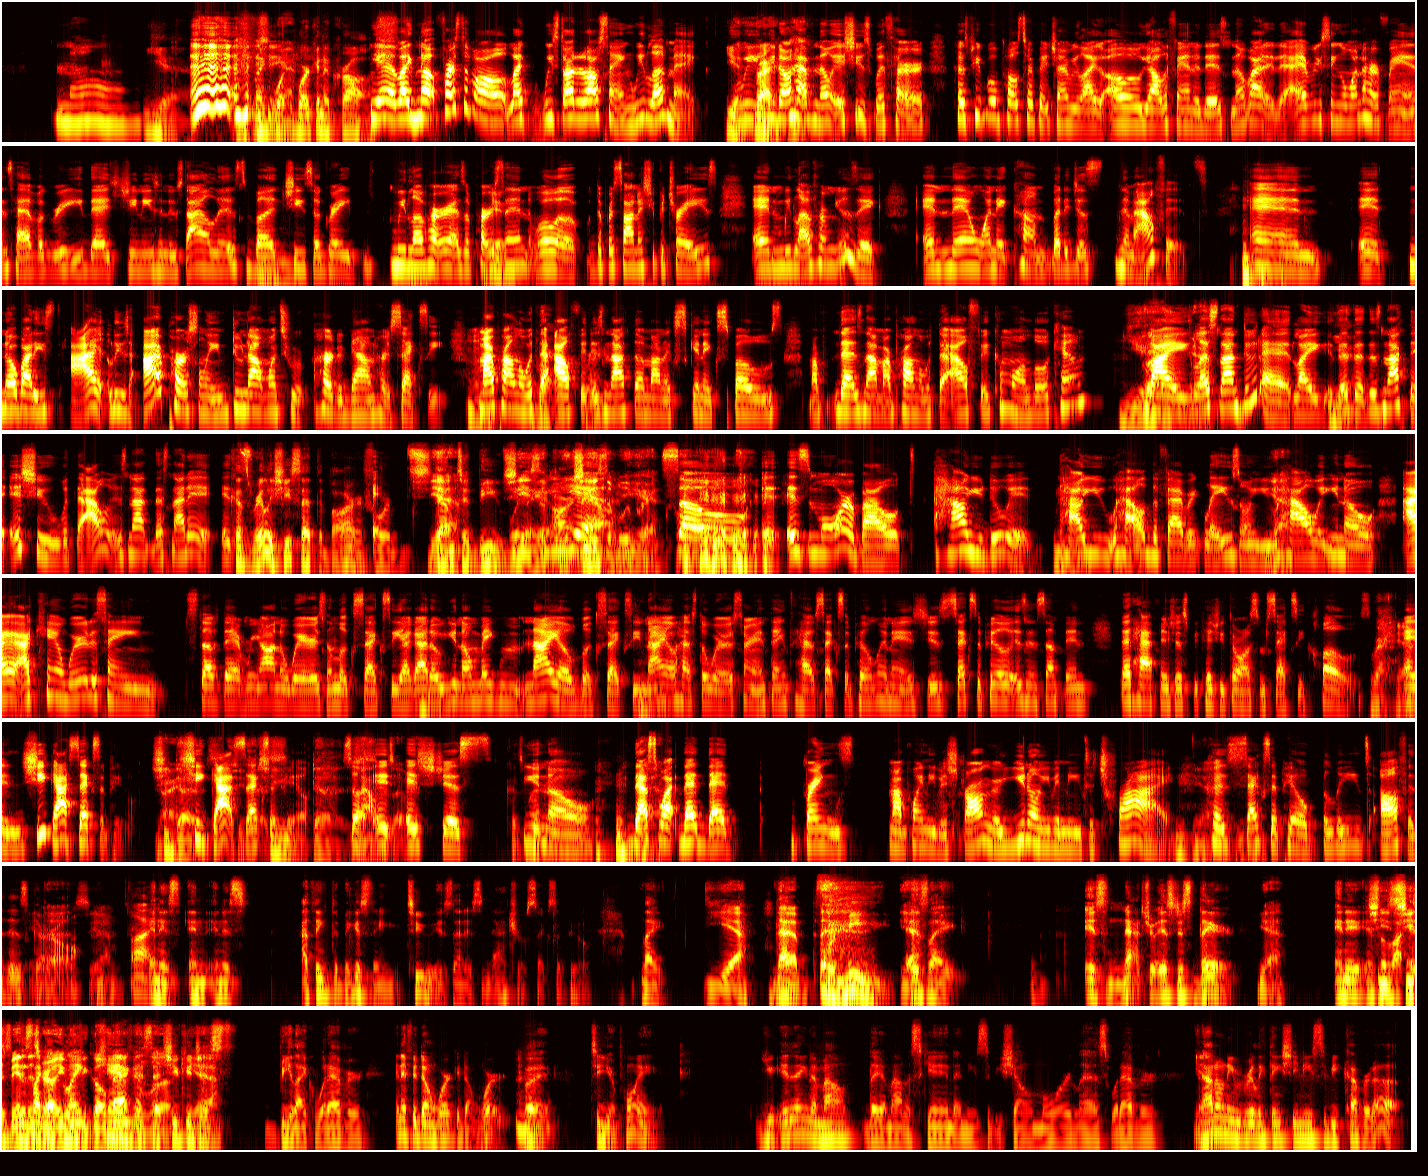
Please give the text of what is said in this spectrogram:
no. yeah, like like wo- Yeah. working across. yeah, like no. First of all, like we started off saying we love Meg. Yeah, we, we don't yeah. have no issues with her because people post her picture and be like, "Oh, y'all a fan of this?" Nobody, every single one of her fans have agreed that she needs a new stylist, but Mhm. she's a great. We love her as a person. Well, uh, the persona she portrays, and we love her music. And then when it comes, but it just them outfits and it nobody's i at least i personally do not want to her to down her sexy Mhm. my problem with Right, the outfit is not the amount of skin exposed my that is not my problem with the outfit come on lil kim yeah, like yeah. let's not do that like Yeah. that, that- that's not the issue with the out it's not that's not it because really she set the bar for yeah. them to be what She is they the- are. she is the blueprint. so it, it's more about how you do it how Mhm. you how the fabric lays on you Yeah. how it you know i i can't wear the same stuff that Rihanna wears and looks sexy. I gotta, you know, make Niall look sexy. Mhm. Niall has to wear a certain thing to have sex appeal in it. It's just sex appeal isn't something that happens just because you throw on some sexy clothes. Right. Yeah. And she got sex appeal. She Right. does. She got She sex does. She appeal. does. So Mountains it, it's just 'Cause my you God. know, that's Yeah. why that that brings my point even stronger. You don't even need to try Mhm. Yeah. because Mhm. sex appeal bleeds off of this It girl. does, yeah. Like, and it's and, and it's I think the biggest thing too is that it's natural sex appeal. Like Yeah. that Yep. for me Yeah. is like it's natural. It's just there. yeah. And it, it's She's- a lot. she's it's, been it's this like girl, a even blank you go back and canvas that you look, could yeah. just be like whatever. And if it don't work, it don't work. Mhm. But to your point, you it ain't amount the amount of skin that needs to be shown more or less, whatever. And Yeah. I don't even really think she needs to be covered up.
